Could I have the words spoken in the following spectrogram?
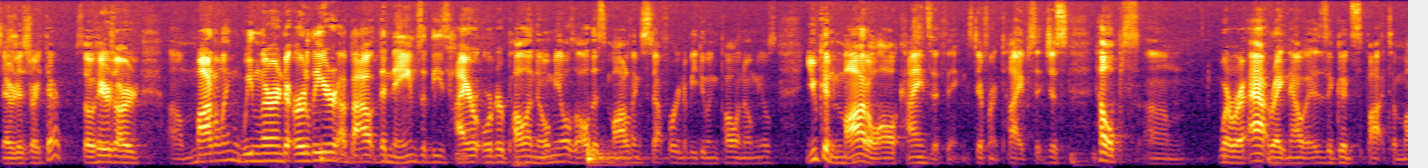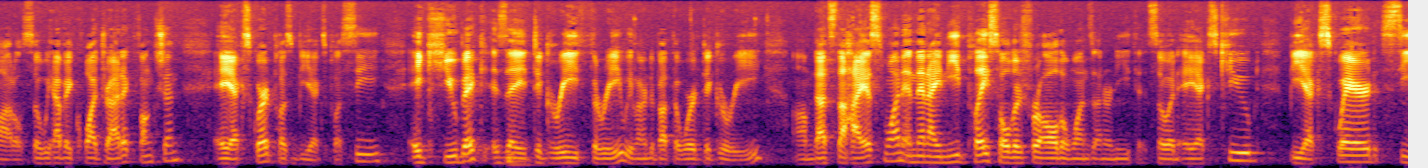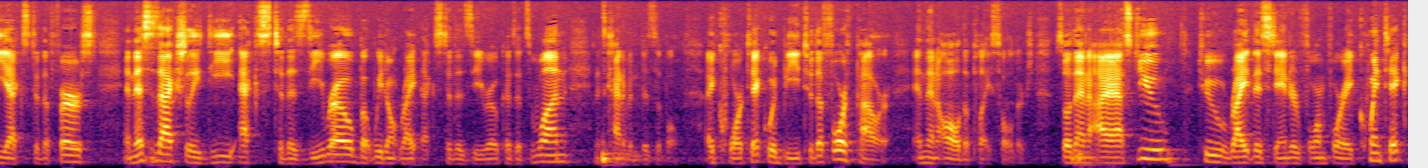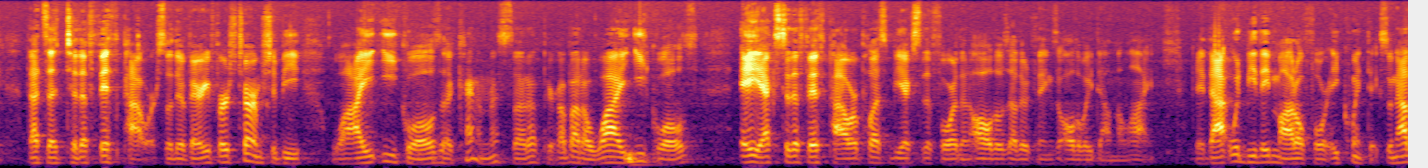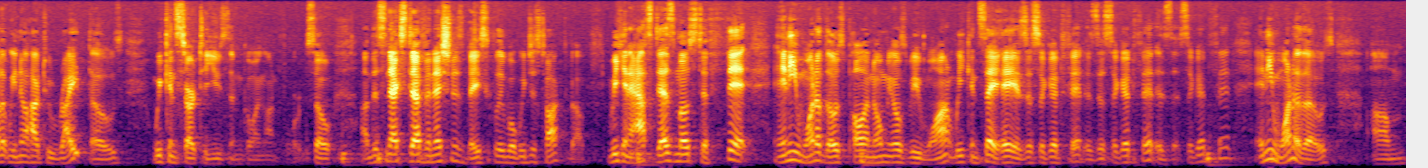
There it is right there. So here's our um, modeling. We learned earlier about the names of these higher order polynomials, all this modeling stuff we're going to be doing polynomials. You can model all kinds of things, different types. It just helps um, where we're at right now is a good spot to model. So we have a quadratic function, ax squared plus bx plus c. A cubic is a degree 3. We learned about the word degree. Um, that's the highest one. And then I need placeholders for all the ones underneath it. So an ax cubed, bx squared, cx to the first, and this is actually dx to the 0, but we don't write x to the 0 because it's 1, and it's kind of invisible. A quartic would be to the fourth power, and then all the placeholders. So then I asked you to write the standard form for a quintic, that's a to the fifth power. So the very first term should be y equals, I kind of messed that up here, how about a y equals ax to the fifth power plus bx to the fourth, and all those other things all the way down the line. Okay, that would be the model for a quintic. So now that we know how to write those, we can start to use them going on forward. So uh, this next definition is basically what we just talked about. We can ask Desmos to fit any one of those polynomials we want. We can say, hey, is this a good fit? Is this a good fit? Is this a good fit? Any one of those um,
